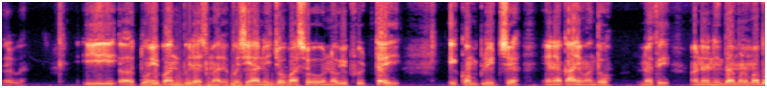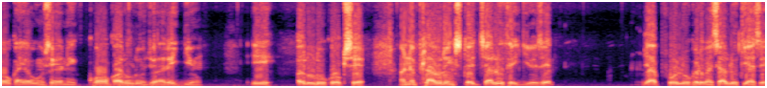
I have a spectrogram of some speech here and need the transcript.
બરાબર? એ હતું એ પાન પીડાશ મારે. પછી આ નીચો પાછો નવી ફિટ થઈ એ કમ્પ્લીટ છે. એને કાંઈ વાંધો નથી. અને નિંદામણમાં બહુ કાંઈ એવું છે નહીં. કોક અરૂડું જો આ રહી ગયું એ અરૂડું કોક છે. અને ફ્લાવરિંગ સ્ટેજ ચાલુ થઈ ગયો છે. જ્યાં ફૂલ ઉગડવા ચાલુ થયા છે.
